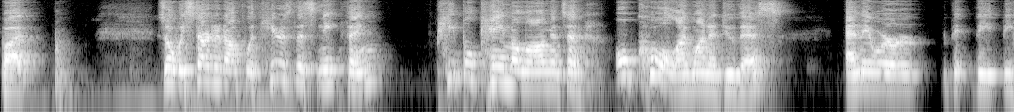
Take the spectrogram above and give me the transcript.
But so we started off with here's this neat thing. People came along and said, "Oh, cool! I want to do this," and they were the the, the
